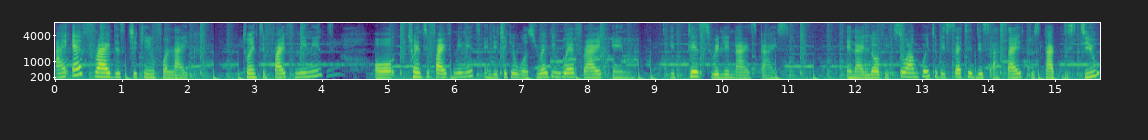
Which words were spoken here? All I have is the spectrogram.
I air fried this chicken for like 25 minutes or 25 minutes and the chicken was ready well fried and it tastes really nice guys and I love it. So I'm going to be setting this aside to start the stew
